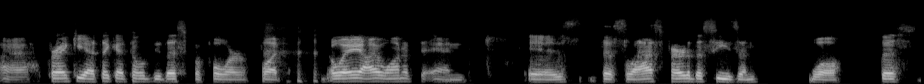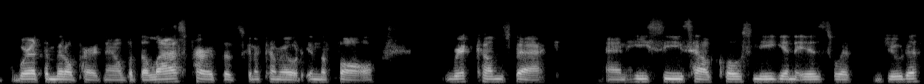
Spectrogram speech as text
uh, Frankie, I think I told you this before, but the way I want it to end is this last part of the season. Well, this we're at the middle part now, but the last part that's going to come out in the fall, Rick comes back and he sees how close Negan is with Judith,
